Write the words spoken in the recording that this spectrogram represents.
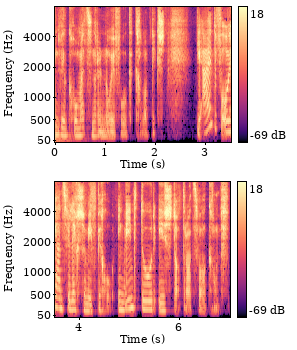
und willkommen zu einer neuen Folge Klartext. Die einen von euch haben es vielleicht schon mitbekommen. In Winterthur ist Stadtratswahlkampf.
